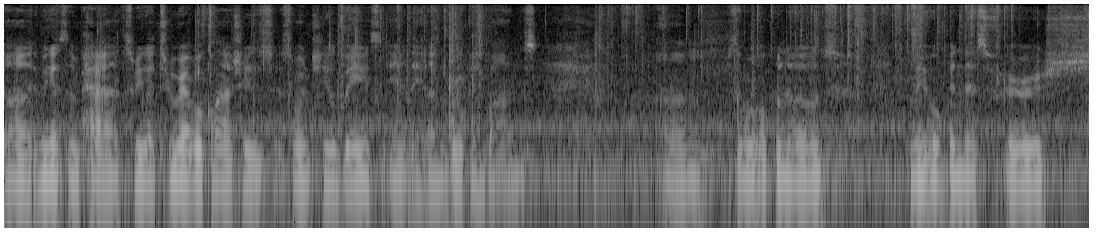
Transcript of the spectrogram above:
Uh, we got some packs. We got two Rebel Clashes, Sword Shield base, and an Unbroken Bonds. Um, so we'll open those. Let me open this first.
